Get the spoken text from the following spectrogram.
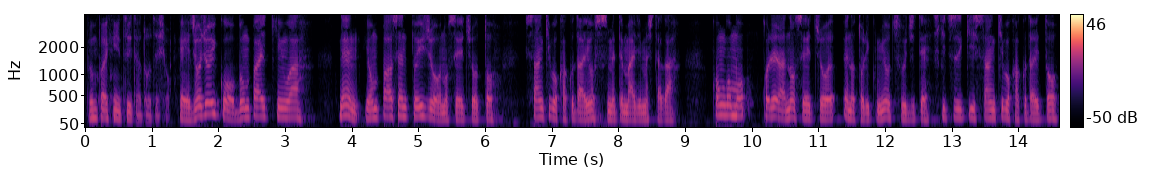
分配金についてはどうでしょう？えー、上場以降、分配金は年4%以上の成長と資産規模拡大を進めてまいりましたが、今後もこれらの成長への取り組みを通じて、引き続き資産規模拡大と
